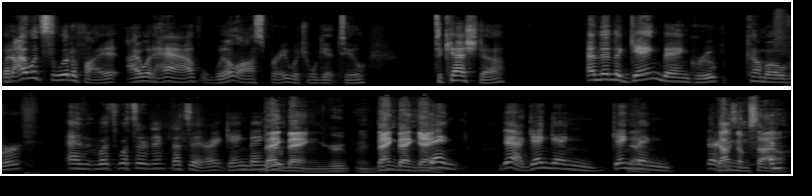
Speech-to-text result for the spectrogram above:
But I would solidify it. I would have Will Ospreay, which we'll get to, Takeshita, and then the gangbang group come over and what's what's their name? That's it, right? Gang Bang. Bang group? Bang group. Bang Bang Gang. gang yeah, Gang Gang Gang yeah. Bang. There Gangnam Style.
